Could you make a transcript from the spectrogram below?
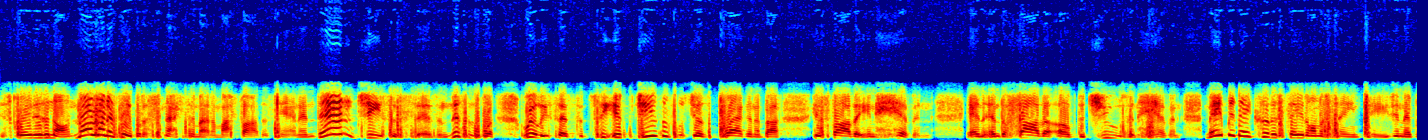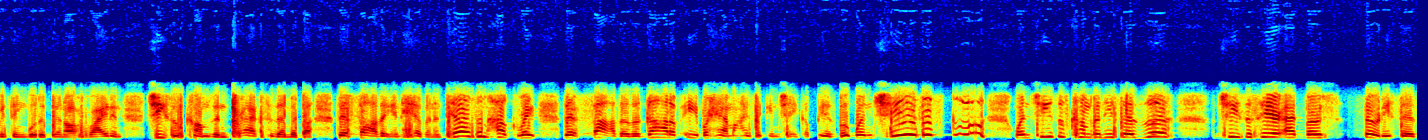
is greater than all. No one is able to snatch them out of my Father's hand. And then Jesus says, and this is what really says to see if Jesus was just bragging about his Father in heaven and, and the Father of the Jews in heaven, maybe they could have stayed on the same page and everything would have been all right. And Jesus comes and brags to them about their Father in heaven and tells them how great their Father, the God of Abraham, Isaac, and Jacob is. But when Jesus, when Jesus comes and he says, uh, Jesus here at verse 30 says,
